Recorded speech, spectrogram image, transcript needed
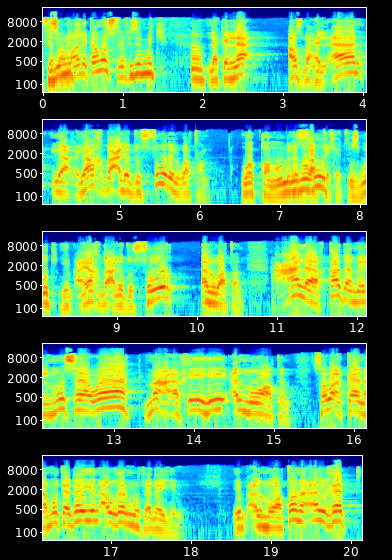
في. ضماني كمسلم. في ذمتي. آه. لكن لا أصبح الآن يخضع لدستور الوطن. والقانون اللي موجود. كده. مظبوط. يبقى يخضع لدستور الوطن. على قدم المساواة مع أخيه المواطن سواء كان متدين أو غير متدين. يبقى المواطنة ألغت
